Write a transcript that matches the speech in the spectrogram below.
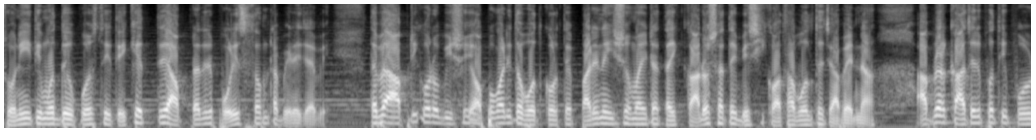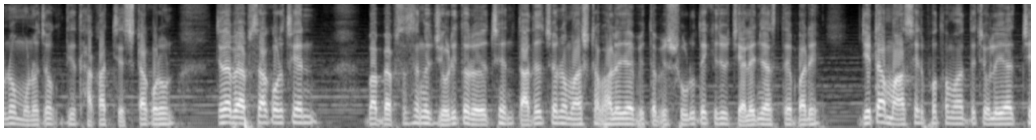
শনি ইতিমধ্যে উপস্থিত। এক্ষেত্রে আপনাদের পরিশ্রমটা বেড়ে যাবে। তবে আপনি কোনো বিষয়ে অপমানিত বোধ করতে পারেন এই সময়টা, তাই কারও সাথে বেশি কথা বলতে যাবেন না। আপনার কাজের প্রতি পূর্ণ মনোযোগ দিয়ে থাকার চেষ্টা করুন। যারা ব্যবসা করছেন বা ব্যবসার সঙ্গে জড়িত রয়েছেন, তাদের জন্য মাসটা ভালো যাবে। তবে শুরুতে কিছু চ্যালেঞ্জ আসতে পারে, যেটা মাসের প্রথমার্ধে চলে যাচ্ছে।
